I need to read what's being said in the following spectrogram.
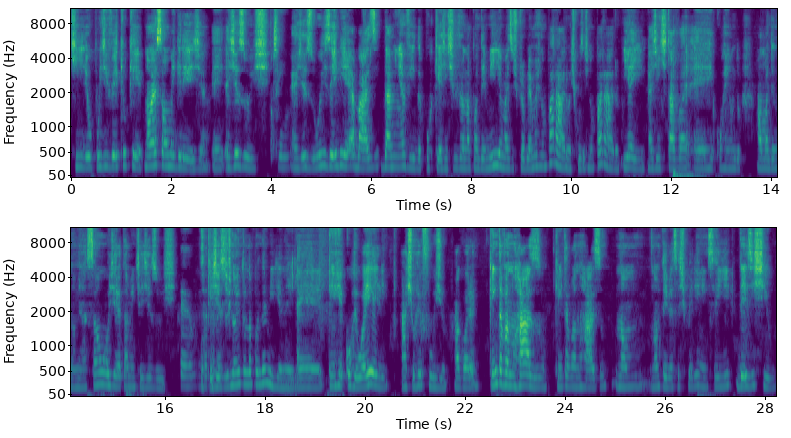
que eu pude ver que o quê? Não é só uma igreja, é, é, Jesus. Sim. É Jesus, ele é a base da minha vida, porque a gente viveu na pandemia, mas os problemas não pararam, as coisas não pararam. E aí, a gente estava é, recorrendo a uma denominação ou diretamente a Jesus? É, porque Jesus não entrou na pandemia, né? Ele, é, quem recorreu a ele achou refúgio. Agora, quem estava no raso, quem estava no raso não não teve essa experiência e desistiu,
